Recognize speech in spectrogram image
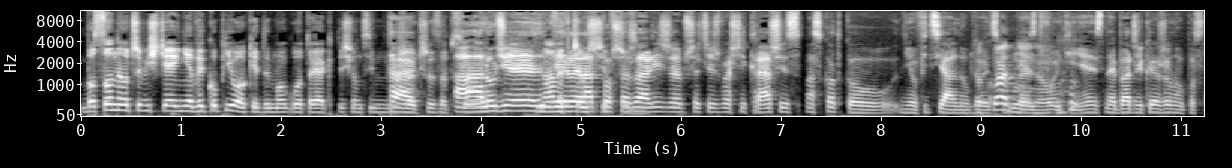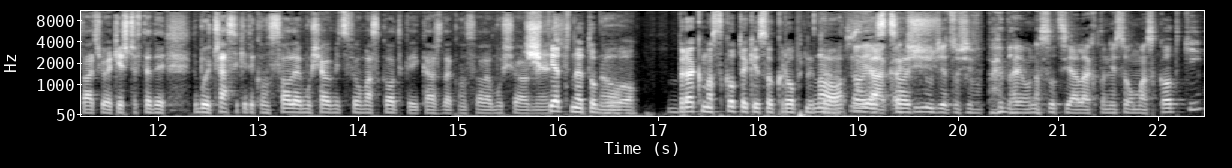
Bo Sony oczywiście jej nie wykupiło, kiedy mogło, to jak tysiąc innych Tak, rzeczy zepsuło. A, a ludzie No, wiele lat powtarzali, że przecież właśnie Crash jest maskotką nieoficjalną Dokładnie, powiedzmy no. PS2, nie? Jest najbardziej kojarzoną postacią. Jak jeszcze wtedy, to były czasy, kiedy konsole musiały mieć swoją maskotkę i każda konsola musiała mieć. Świetne to no. było. Brak maskotek jest okropny No, teraz. To No jest jak, coś- a ci ludzie, co się wypowiadają na socjalach, to nie są maskotki?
